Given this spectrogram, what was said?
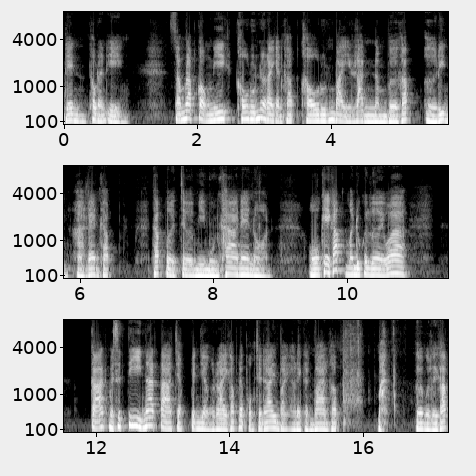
เดนเท่านั้นเองสำหรับกล่องนี้เขารุ้นอะไรกันครับ เขารุ้นใบรันนัมเบอร์ครับเออร์ลินฮาแลนด์ครับ ถ้าเปิดเจอมีมูลค่าแน่นอน โอเคครับ มาดูกันเลยว่าการ์ดแมนซิตี้หน้าตาจะเป็นอย่างไรครับ และผมจะได้ใบอะไรกันบ้างครับ มาเริ่มกันเลยครับ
